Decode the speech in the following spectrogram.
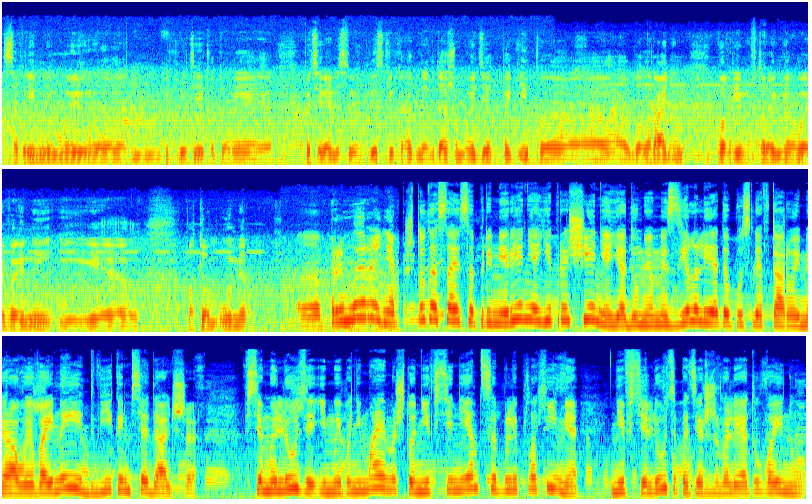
Со временем мы, э, людей, которые потеряли своих близких, родных, даже мой дед погиб, э, был ранен во время Второй мировой войны и э, потом умер. Что касается примирения и прощения, я думаю, мы сделали это после Второй мировой войны и двигаемся дальше. Все мы люди, и мы понимаем, что не все немцы были плохими, не все люди поддерживали эту войну.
